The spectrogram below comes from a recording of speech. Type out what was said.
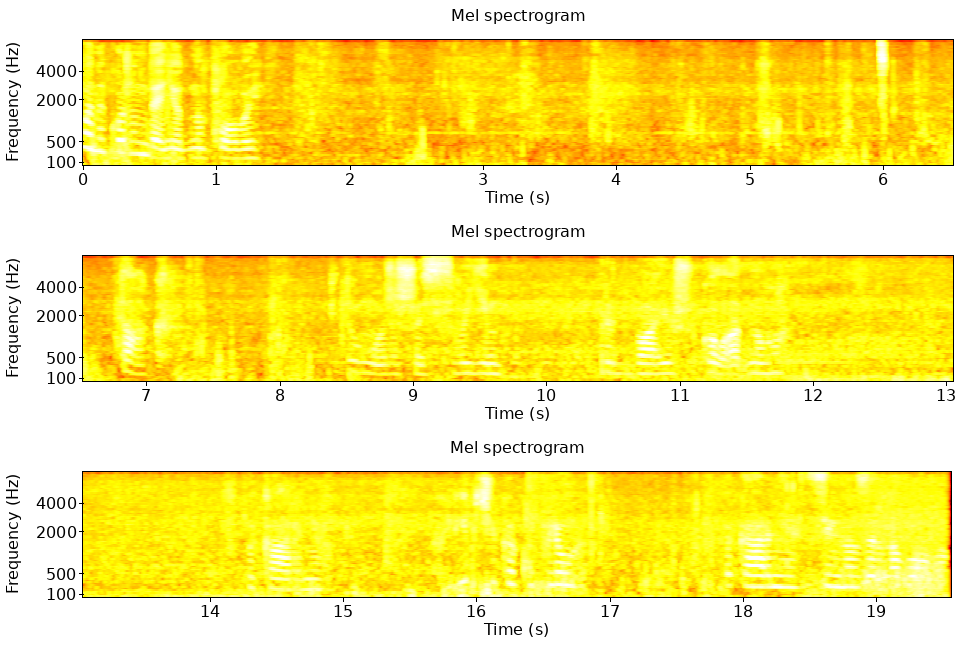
У мене кожен день однаковий. Так. Може, щось своїм придбаю шоколадного в пекарню. Хлібчика куплю в пекарні цільнозернового.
